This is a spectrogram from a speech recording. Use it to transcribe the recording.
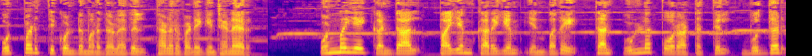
உட்படுத்திக் கொண்டு மனதளவில் தளர்வடைகின்றனர். உண்மையைக் கண்டால் பயம் கரையும் என்பதை தன் உள்ள போராட்டத்தில் புத்தர்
